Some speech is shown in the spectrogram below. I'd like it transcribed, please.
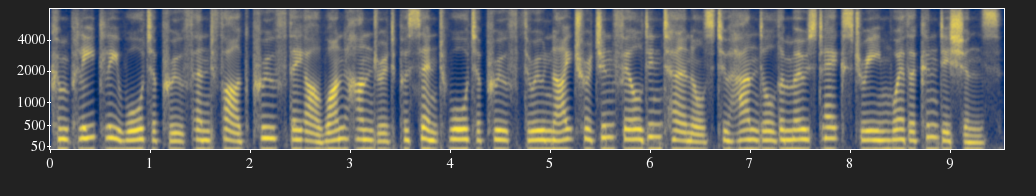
Completely waterproof and fog-proof they are 100% waterproof through nitrogen-filled internals to handle the most extreme weather conditions,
